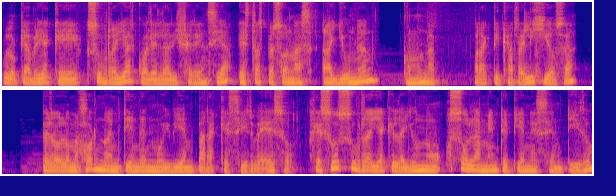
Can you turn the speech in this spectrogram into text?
Lo que habría que subrayar cuál es la diferencia, estas personas ayunan como una práctica religiosa pero a lo mejor no entienden muy bien para qué sirve eso. Jesús subraya que el ayuno solamente tiene sentido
